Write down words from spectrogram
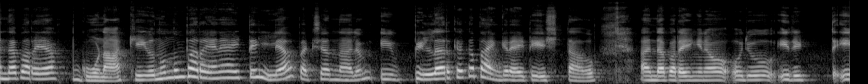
എന്താ പറയുക ഗുണാക്കിയെന്നൊന്നും പറയാനായിട്ടില്ല. പക്ഷെ എന്നാലും ഈ പിള്ളേർക്കൊക്കെ ഭയങ്കരമായിട്ട് ഇഷ്ടമാവും എന്താ പറയുക ഇങ്ങനെ ഒരു ഇരുട്ട് ഈ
